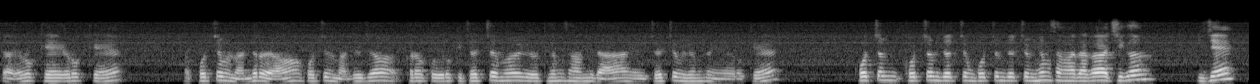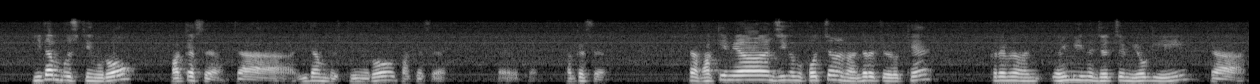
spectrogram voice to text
자, 요렇게, 요렇게. 자, 고점을 만들어요. 고점을 만들죠? 그래갖고 이렇게 저점을 이렇게 형성합니다. 여기 저점을 형성해요. 이렇게. 고점, 고점, 저점, 고점, 저점 형성하다가 지금 이제 2단 부스팅으로 바뀌었어요. 자, 2단 부스팅으로 바뀌었어요. 자, 이렇게. 바뀌었어요. 자, 바뀌면 지금 고점을 만들었죠. 이렇게. 그러면 의미 있는 저점이 여기. 자,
